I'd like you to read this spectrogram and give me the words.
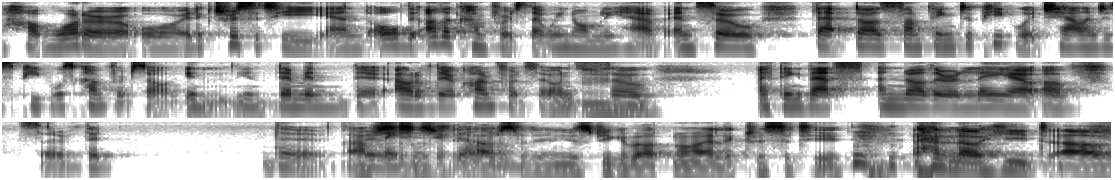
hot water or electricity and all the other comforts that we normally have. And so that does something to people. It challenges people's comfort zone, in, in them in their out of their comfort zones. Mm-hmm. So I think that's another layer of sort of the the relationship building. Absolutely, and you speak about no electricity and no heat. Um,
